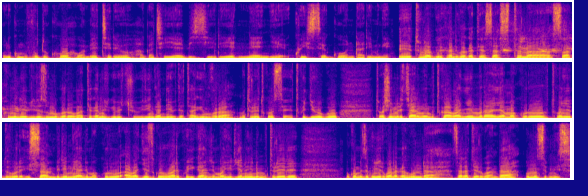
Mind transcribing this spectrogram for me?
uri ku muvuduko wa metero hagati y'ebyiri n'enye ku isegonda rimwe. Eh, tunabwira kandi ko hagati ya saa sita na saa kumi n'ebyiri z'umugoroba hateganijwe ibicu biringaniye bidatanga imvura mu turere twose tw'igihugu. Tubashimire cyane mwe twabanye muri aya makuru twongere duhure isaa mbiri mu yandi makuru aba agezweho ariko yiganjemo hirya no hino mu turere. mukomeze kunyurwa na gahunda za radiyo rwanda umunsi mwiza.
